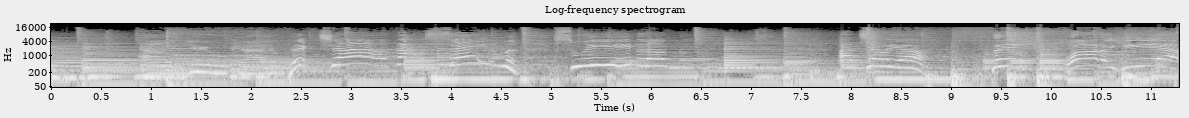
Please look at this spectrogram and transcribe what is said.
And you can picture that same sweet loveliness. I tell ya, think what a year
